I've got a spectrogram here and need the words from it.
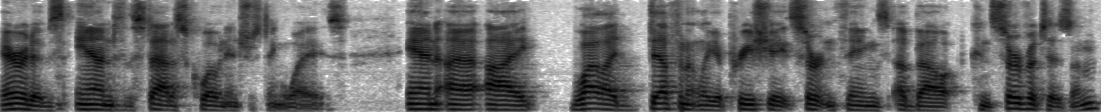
narratives and the status quo in interesting ways. And uh, I, while I definitely appreciate certain things about conservatism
